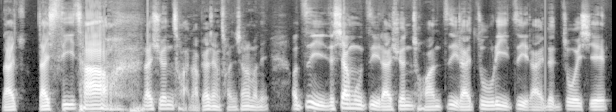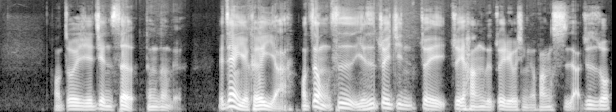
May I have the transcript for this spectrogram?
来来 C 叉 来宣传啊，不要讲传销的问题，哦，自己的项目自己来宣传，自己来助力，自己来的做一些哦，做一些建设等等的，诶这样也可以啊，哦，这种是也是最近最最夯的、最流行的方式啊，就是说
